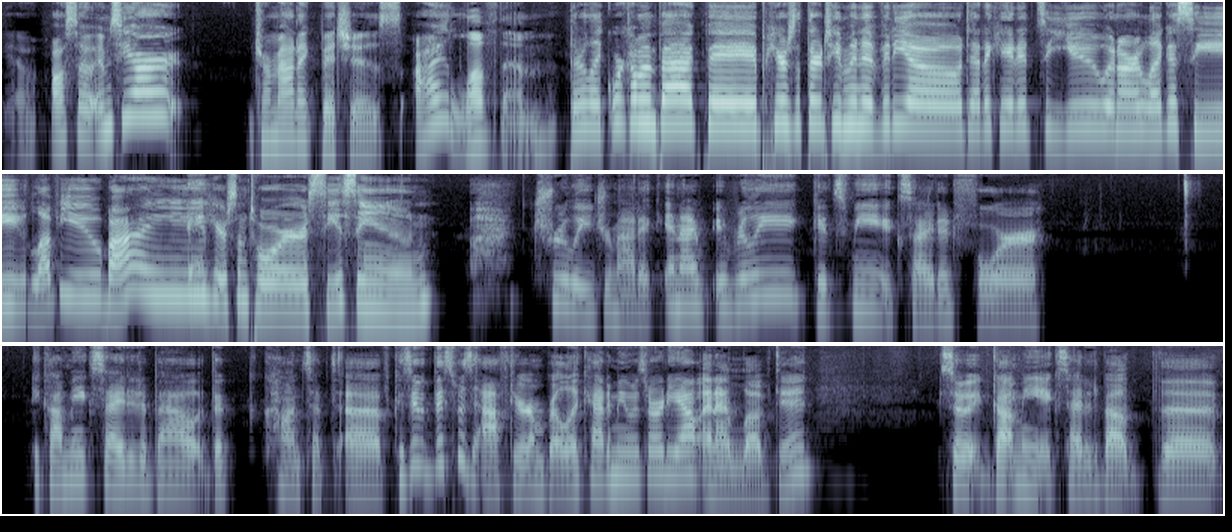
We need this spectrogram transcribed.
Yeah. Also, MCR dramatic bitches. I love them. They're like, we're coming back, babe. Here's a 13 minute video dedicated to you and our legacy. Love you. Bye. Here's some tours. See you soon. truly dramatic and i it really gets me excited for it got me excited about the concept of because this was after umbrella academy was already out and i loved it so it got me excited about the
